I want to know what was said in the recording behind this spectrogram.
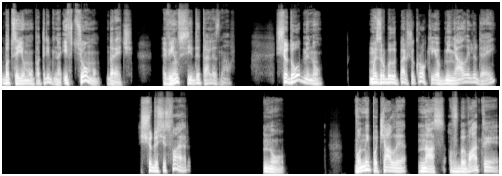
бо це йому потрібно. І в цьому, до речі, він всі деталі знав. Щодо обміну, ми зробили перший крок і обміняли людей. Щодо Сісфаєр, ну, вони почали нас вбивати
